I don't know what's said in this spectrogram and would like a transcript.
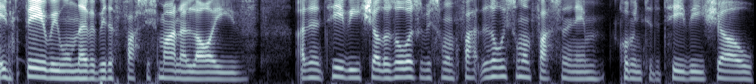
in theory, will never be the fastest man alive. As in a TV show, there's always gonna be someone fa- there's always someone faster than him coming to the TV show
